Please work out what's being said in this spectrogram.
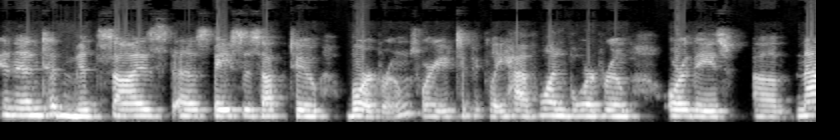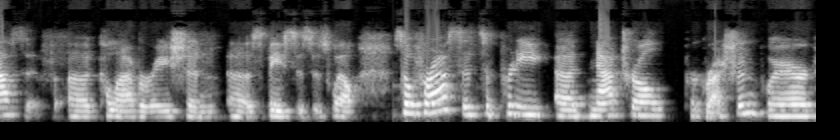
and then to mid-sized uh, spaces up to boardrooms where you typically have one boardroom or these um, massive uh, collaboration uh, spaces as well. So for us, it's a pretty uh, natural progression where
